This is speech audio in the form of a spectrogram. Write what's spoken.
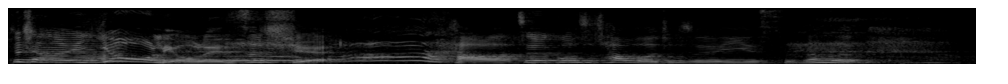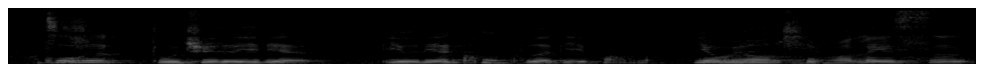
就相当于又流了一次血。好，这个故事差不多就是这个意思，但是这是独居的一点有点恐怖的地方吧？你有没有什么类似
